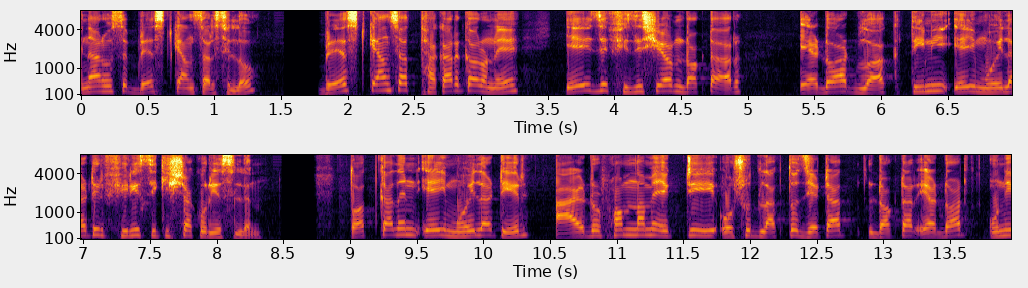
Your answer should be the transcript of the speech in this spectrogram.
ইনার হচ্ছে ব্রেস্ট ক্যান্সার ছিল। ব্রেস্ট ক্যান্সার থাকার কারণে এই যে ফিজিশিয়ান ডক্টর এডওয়ার্ড ব্লক তিনি এই মহিলাটির ফ্রি চিকিৎসা করিয়েছিলেন। তৎকালীন এই মহিলাটির আয়োডোফর্ম নামে একটি ওষুধ লাগতো, যেটা ডক্টর এডওয়ার্ড উনি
